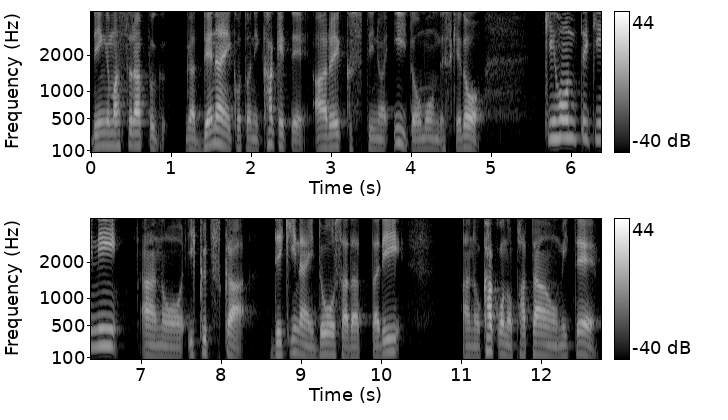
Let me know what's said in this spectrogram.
リングマッスルアップが出ないことにかけて RX っていうのはいいと思うんですけど基本的にあのいくつかできない動作だったりあの過去のパターンを見て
